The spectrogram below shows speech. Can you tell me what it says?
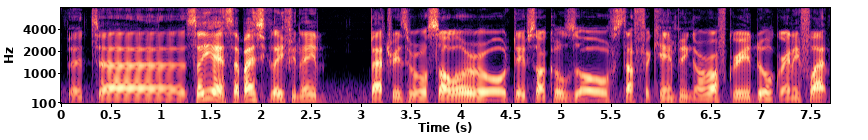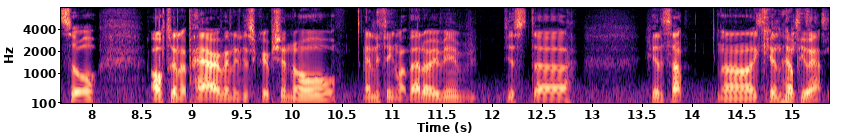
but uh, so yeah. So basically, if you need batteries or solar or deep cycles or stuff for camping or off grid or granny flats or alternate power of any description or anything like that, or even just uh, hit us up. Uh, I can help you out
